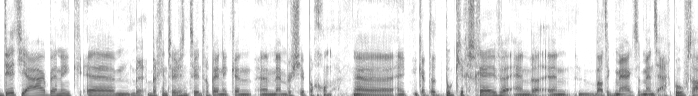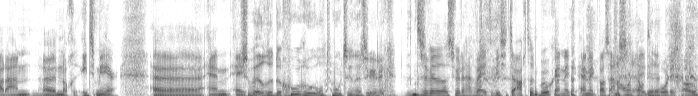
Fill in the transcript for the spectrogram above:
dit jaar ben ik ehm, be- begin 2020 ben ik een, een membership begonnen. Eh, en ik, ik heb dat boekje geschreven en, en wat ik merkte dat mensen eigenlijk behoefte hadden aan eh, nog iets meer. Eh, en ik, Ze wilden de goeroe ontmoeten natuurlijk. ze willen, ze willen graag weten wie zit er achter het boek. En ik, en ik was aan de andere kant hoorde ik ook.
